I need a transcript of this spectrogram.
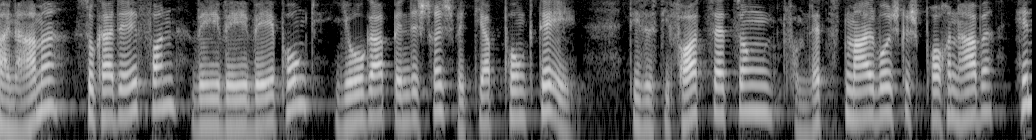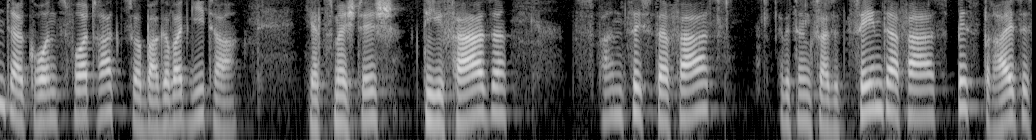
Mein Name Sukadev von www.yoga-vidya.de. Dies ist die Fortsetzung vom letzten Mal, wo ich gesprochen habe, Hintergrundsvortrag zur Bhagavad Gita. Jetzt möchte ich die Verse 20. Vers bzw. 10. Vers bis 30.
